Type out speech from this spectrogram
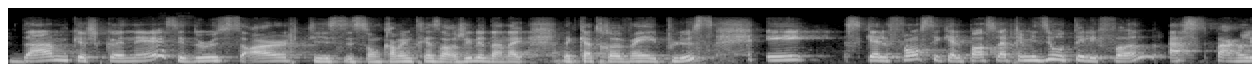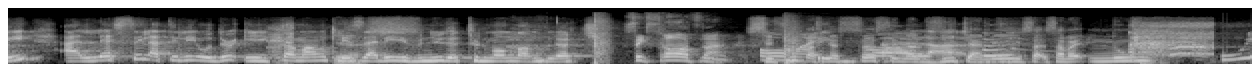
dames que je connais, c'est deux sœurs qui sont quand même très âgées, là, dans les, les 80 et plus. Et ce qu'elles font, c'est qu'elles passent l'après-midi au téléphone à se parler, à laisser la télé aux deux et ils commentent Yes. les allées et venues de tout le monde dans le bloc. C'est extraordinaire. C'est Oh fou parce que ça, c'est notre vie, Camille. Ça, ça va être nous Oui.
